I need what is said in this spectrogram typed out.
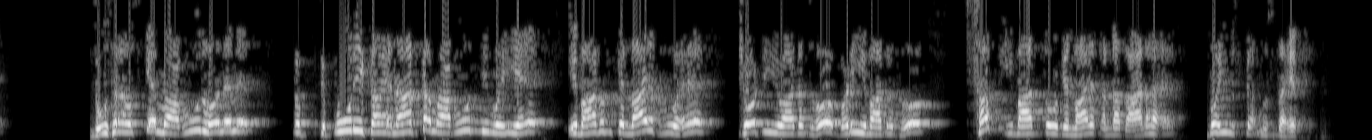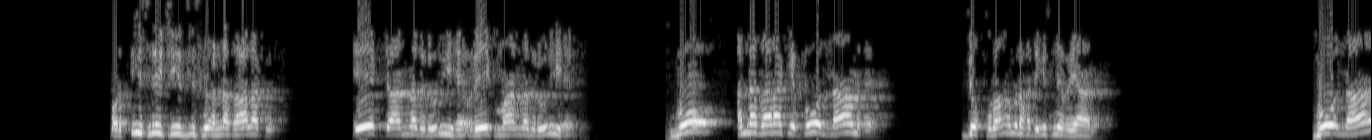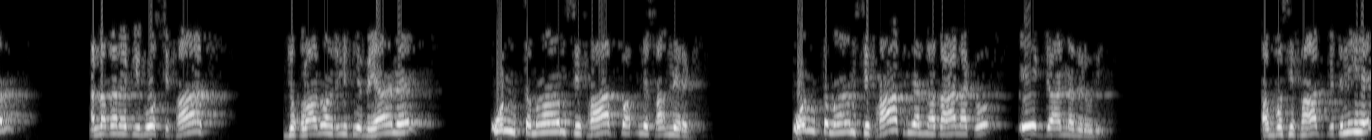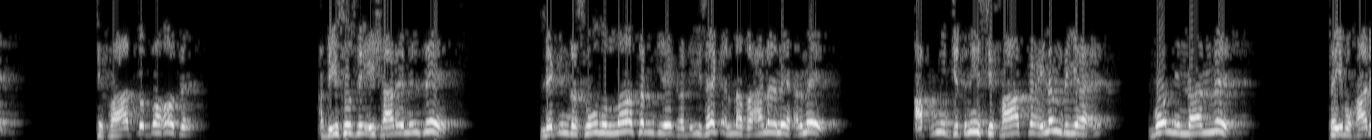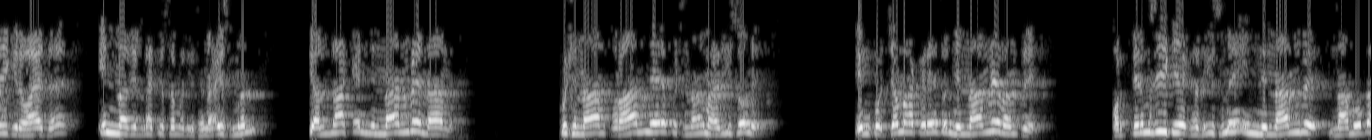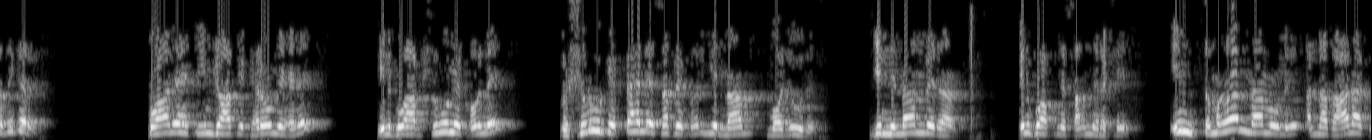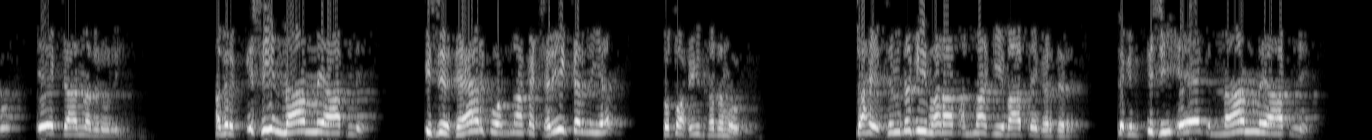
دوسرا، اس کے معبود ہونے میں کہ پوری کائنات کا معبود بھی وہی ہے۔ عبادت کے لائق وہ ہے۔ چھوٹی عبادت ہو، بڑی عبادت ہو، سب عبادتوں کے لائق اللہ تعالیٰ ہے۔ وہی اس کا مستحق۔ اور تیسری چیز جس میں اللہ تعالیٰ کو ایک جاننا ضروری ہے اور ایک ماننا ضروری ہے، وہ اللہ تعالیٰ کے وہ نام ہے جو قرآن اور حدیث میں بیان ہے۔ وہ نام اللہ تعالیٰ کی وہ صفات جو قرآن و حدیث میں بیان ہے، ان تمام صفات کو اپنے سامنے رکھے ان تمام صفات میں اللہ تعالیٰ کو ایک جاننا ضروری۔ اب وہ صفات کتنی ہے صفات تو بہت ہے حدیثوں سے اشارے ملتے ہیں۔ لیکن رسول اللہ وسلم کی ایک حدیث ہے کہ اللہ تعالیٰ نے ہمیں اپنی جتنی صفات کا علم دیا ہے، وہ ننانوے۔ صحیح بخاری کی روایت ہے ان نازل کی سمجھ اسمن کہ اللہ کے ننانوے نام ہیں۔ کچھ نام قرآن میں کچھ نام حدیثوں میں۔ ان کو جمع کریں تو ننانوے بنتے اور ترمزی کی ایک حدیث میں ان ننانوے ناموں کا ذکر ہے۔ قرآن حکیم جو آپ کے گھروں میں ہیں، ان کو آپ شروع میں کھولیں، تو شروع کے پہلے صفحے پر یہ نام موجود ہے۔ یہ ننانوے نام۔ ان کو اپنے سامنے رکھیں۔ ان تمام ناموں میں اللہ تعالیٰ کو ایک جاننا ضروری ہے۔ اگر کسی نام میں آپ نے کسی غیر کو اللہ کا شریک کر لیا تو توحید ختم ہوگی۔ چاہے زندگی بھر آپ اللہ کی باتیں کرتے رہے لیکن کسی ایک نام میں آپ نے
